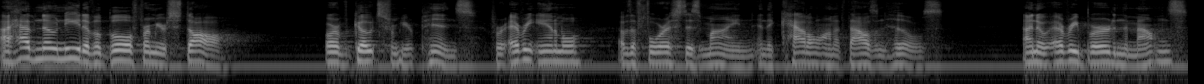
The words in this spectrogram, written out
I have no need of a bull from your stall or of goats from your pens, for every animal of the forest is mine, and the cattle on a thousand hills. I know every bird in the mountains,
